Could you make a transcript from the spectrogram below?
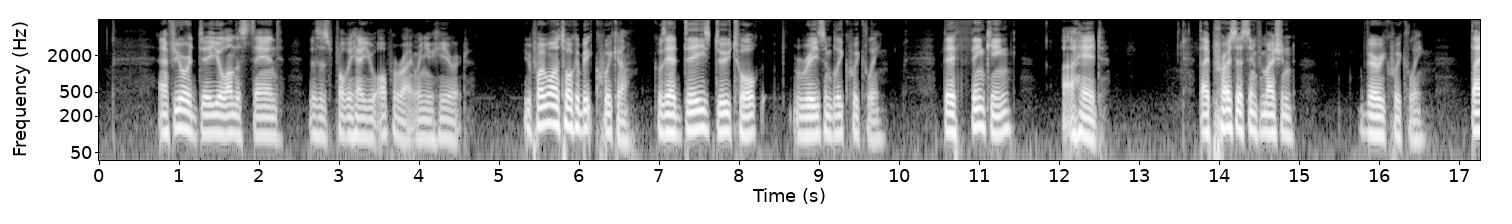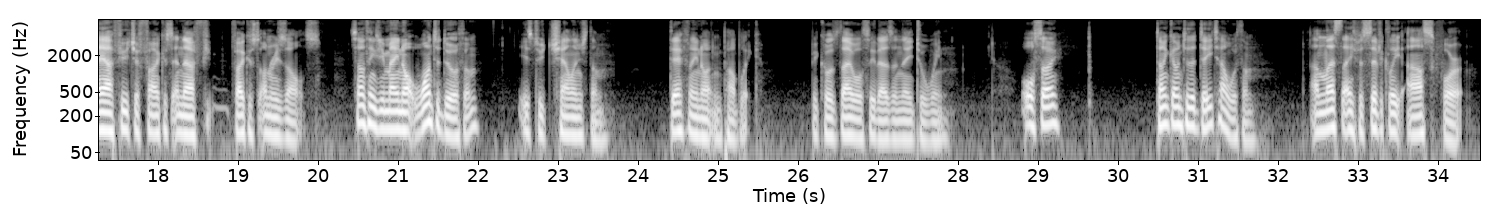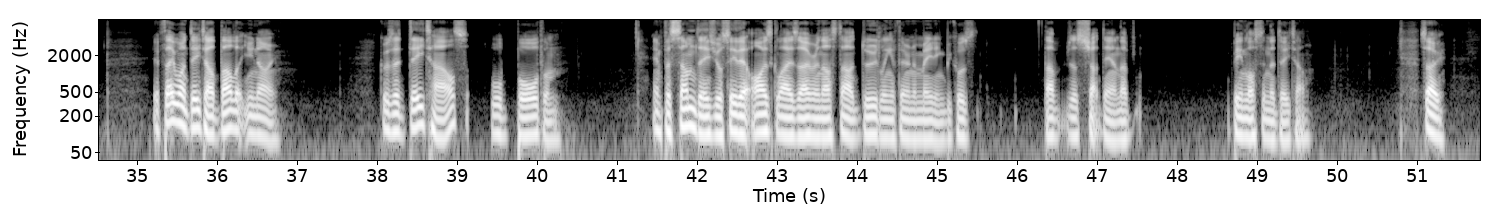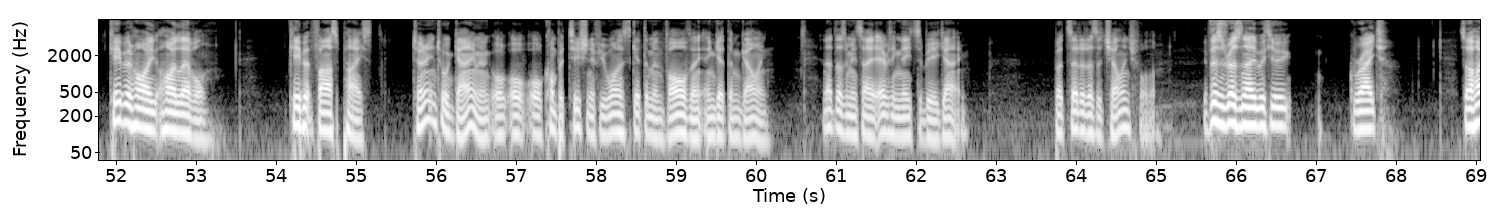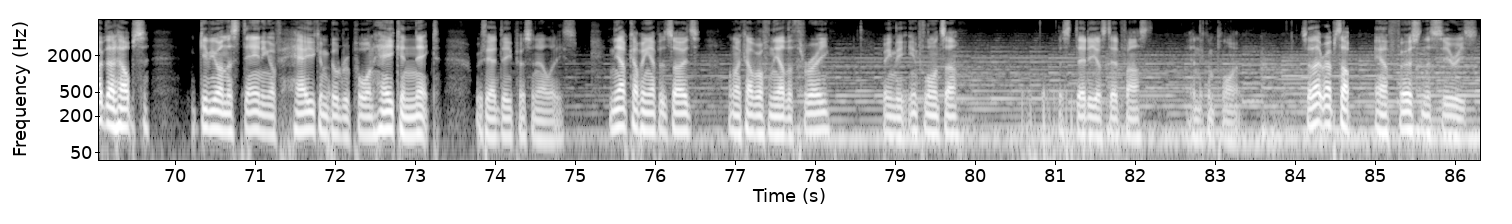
And if you're a D, you'll understand this is probably how you operate when you hear it. You probably want to talk a bit quicker because our Ds do talk reasonably quickly. They're thinking ahead. They process information very quickly. They are future focused and they are f- focused on results. Some things you may not want to do with them is to challenge them. Definitely not in public because they will see that as a need to win. Also, don't go into the detail with them unless they specifically ask for it. If they want detail, they'll let you know because the details will bore them. And for some days, you'll see their eyes glaze over and they'll start doodling if they're in a meeting because they've just shut down. They've been lost in the detail. So keep it high, high level. Keep it fast paced. Turn it into a game or, or, or competition if you want to get them involved and, and get them going. And that doesn't mean say everything needs to be a game, but set it as a challenge for them. If this has resonated with you, great. So I hope that helps give you understanding of how you can build rapport and how you connect with our D personalities. In the upcoming episodes, I'm going to cover off on the other three, being the influencer, the steady or steadfast, and the compliant. So that wraps up our first in the series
